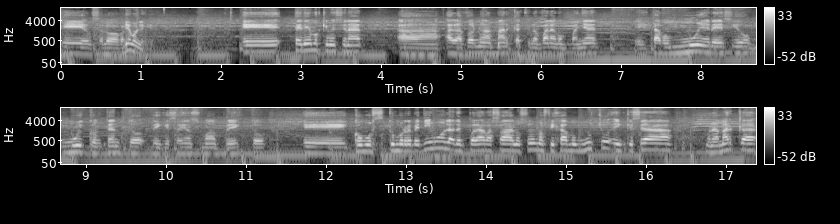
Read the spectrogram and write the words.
Sí, un saludo para Démosle. Eh, tenemos que mencionar a, a las dos nuevas marcas que nos van a acompañar. Eh, estamos muy agradecidos, muy contentos de que se hayan sumado al proyecto. Eh, como, como repetimos la temporada pasada, nosotros nos fijamos mucho en que sea una marca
